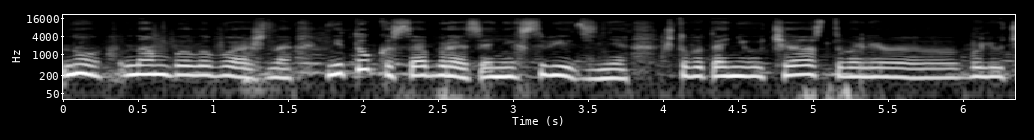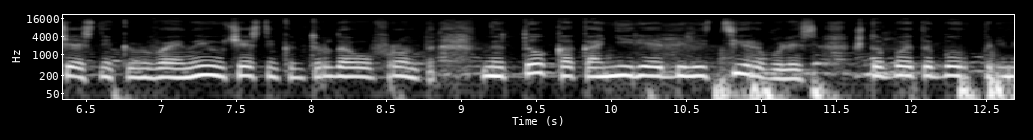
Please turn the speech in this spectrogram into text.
Но нам было важно не только собрать о них сведения, что вот они участвовали, были участниками войны, участниками Трудового фронта, но и то, как они реабилитировались, чтобы это был пример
